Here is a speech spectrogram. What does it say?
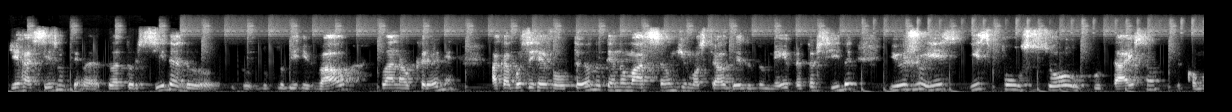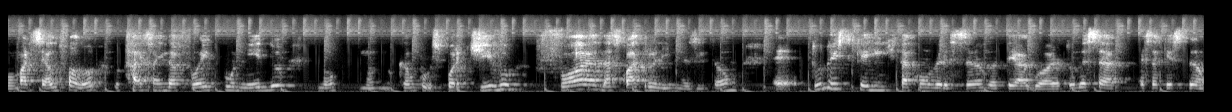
de racismo pela, pela torcida do, do, do, clube rival lá na Ucrânia, acabou se revoltando, tendo uma ação de mostrar o dedo do meio para a torcida, e o juiz expulsou o Tyson, e como o Marcelo falou, o Tyson ainda foi punido no, no, no campo esportivo fora das quatro linhas. Então, é, tudo isso que a gente está conversando até agora, toda essa, essa questão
